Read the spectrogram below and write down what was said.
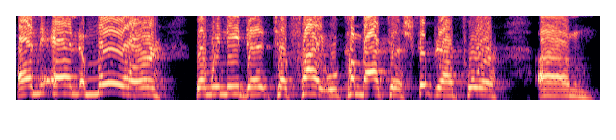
and, and more than we need to, to fight. We'll come back to scripture for um,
